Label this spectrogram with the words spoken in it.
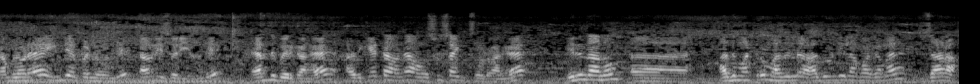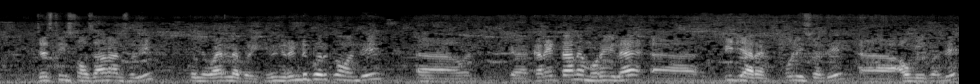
நம்மளோட இந்திய பெண் வந்து தவணீஸ்வரி வந்து இறந்து போயிருக்காங்க. அது கேட்டால் வந்து அவங்க சூசைட் சொல்றாங்க. இருந்தாலும் அது மற்றும் அதுல அது ஒன்றும் பார்க்காம ஜாரா ஜஸ்டிஸ் ஃபார் ஜாரான்னு சொல்லி கொஞ்சம் வைரலாக போய் இவங்க ரெண்டு பேருக்கும் வந்து கரெக்டான முறையில் பிடிஆர்என் போலீஸ் வந்து அவங்களுக்கு வந்து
